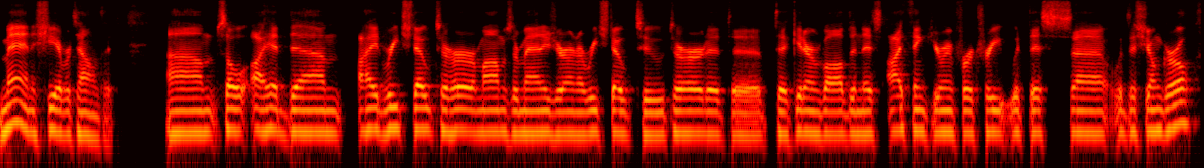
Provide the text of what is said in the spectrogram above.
man, is she ever talented. Um, so I had um, I had reached out to her, mom's her manager, and I reached out to to her to to, to get her involved in this. I think you're in for a treat with this uh, with this young girl,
